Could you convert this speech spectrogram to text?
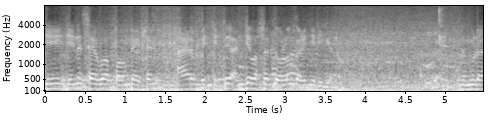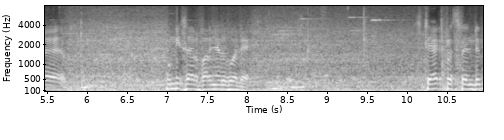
വിജയ് ജനസേവ ഫൗണ്ടേഷൻ ആരംഭിച്ചിട്ട് അഞ്ച് വർഷത്തോളം കഴിഞ്ഞിരിക്കുന്നു. നമ്മുടെ ഉണ്ണി സാർ പറഞ്ഞതുപോലെ സ്റ്റേറ്റ് പ്രസിഡന്റും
